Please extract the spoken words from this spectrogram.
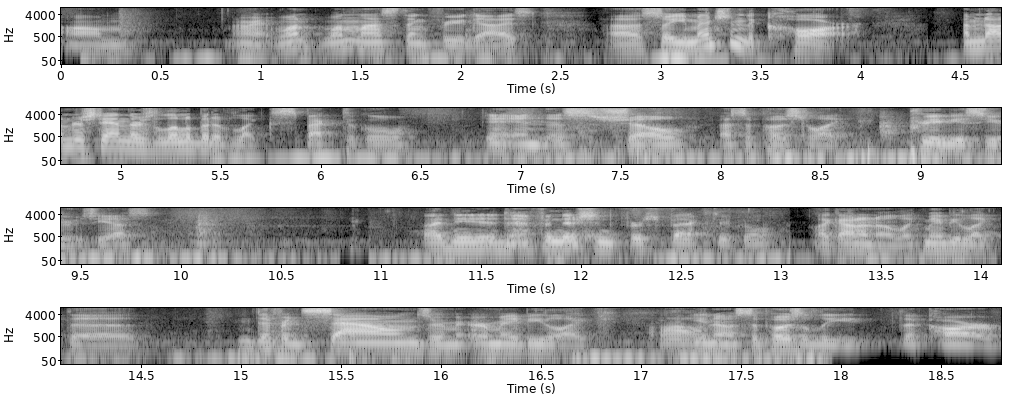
Um, all right, one one last thing for you guys. Uh, so you mentioned the car. I'm to understand there's a little bit of like spectacle in, in this show as opposed to like previous years. Yes. I need a definition for spectacle. Like I don't know, like maybe like the different sounds, or or maybe like you know, supposedly the car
